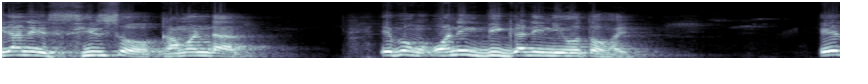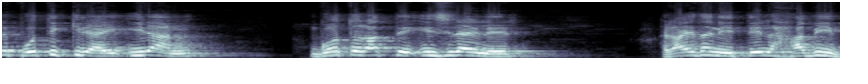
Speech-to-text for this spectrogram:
ইরানের শীর্ষ কমান্ডার এবং অনেক বিজ্ঞানী নিহত হয়। এর প্রতিক্রিয়ায় ইরান গত রাত্রে ইসরায়েলের রাজধানী তেল হাবিব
